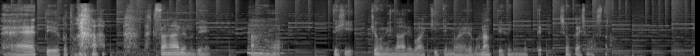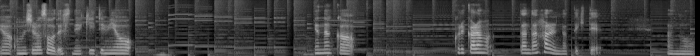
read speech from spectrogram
えーっていうことが たくさんあるので、あのぜひ興味があれば聞いてもらえればなっていうふうに思って紹介しました。いや面白そうですね。聞いてみよう。いやなんかこれからだんだん春になってきてあの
